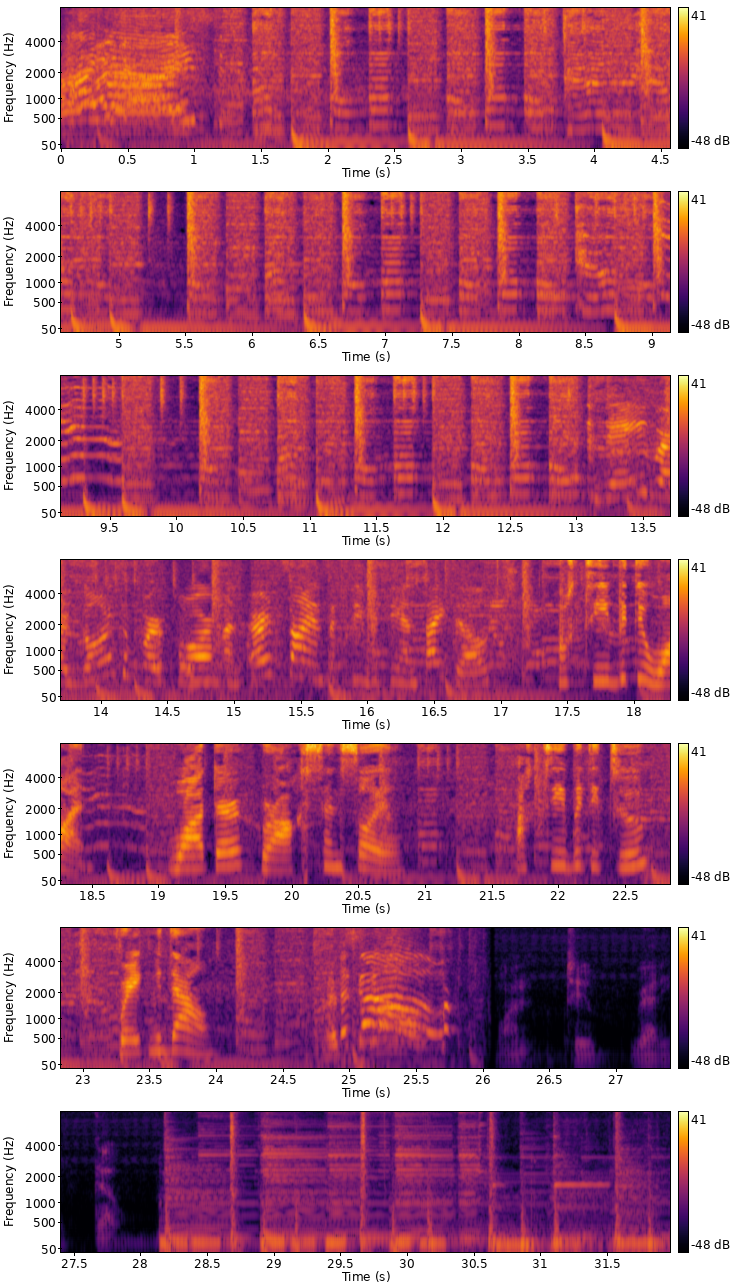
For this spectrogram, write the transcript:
Hi, guys! Today, we're going to perform an earth science activity entitled Activity 1 Water, Rocks, and Soil. Activity 2 Break Me Down. Let's go! One, two, ready, go.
